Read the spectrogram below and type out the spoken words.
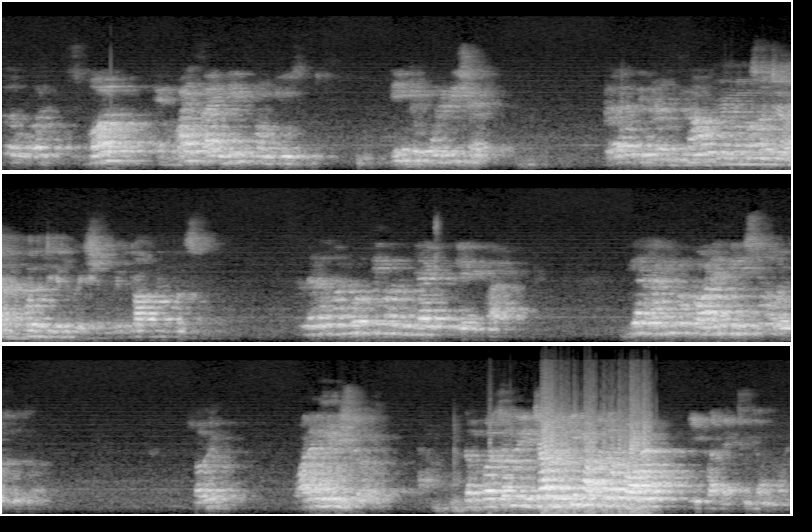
So what small advice I need from you, being a politician, there are different now. Such a hypothetical question. We talk in person. So there is one more thing I would like to clarify. We are having a foreign minister also, sir. Sorry? Foreign minister. The person in charge looking after the foreign people actually.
